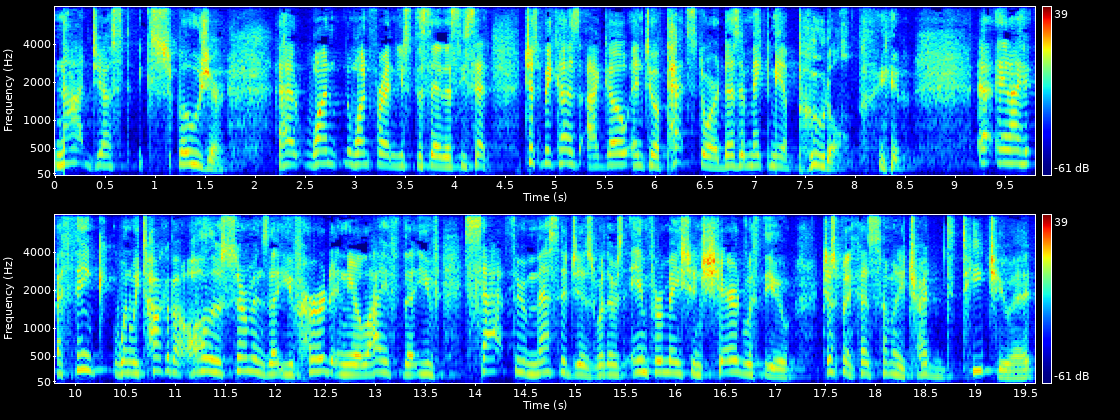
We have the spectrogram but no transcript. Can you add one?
not just exposure. I had one, one friend used to say this. He said, Just because I go into a pet store doesn't make me a poodle. And I, I, think when we talk about all those sermons that you've heard in your life, that you've sat through messages where there's information shared with you, just because somebody tried to teach you it,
